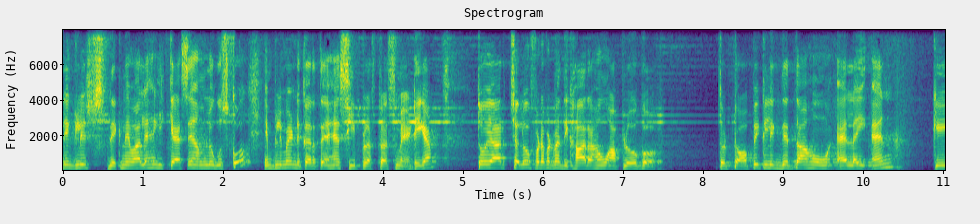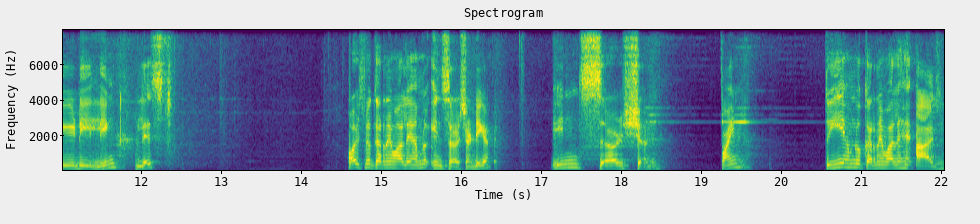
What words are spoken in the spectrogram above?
लिंक लिस्ट देखने वाले हैं कि कैसे हम लोग उसको इंप्लीमेंट करते हैं सी प्लस प्लस में, ठीक है? तो यार चलो फटाफट मैं दिखा रहा हूँ आप लोगों को। तो टॉपिक लिख देता हूँ L I N K D link list और इसमें करने वाले हैं हम लोग इंसर्शन ठीक है? इंसर्शन फाइन तो ये हम लोग करने वाले हैं आज।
